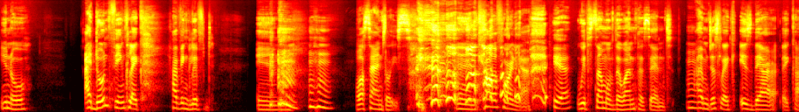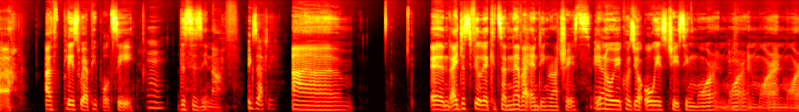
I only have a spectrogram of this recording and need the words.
you know i don't think like having lived in los angeles in california Yeah. with some of the 1% i'm just like is there like a, a place where people say this is enough Exactly. um and i just feel like it's a never ending rat race you know because you're always chasing more and more and more and more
